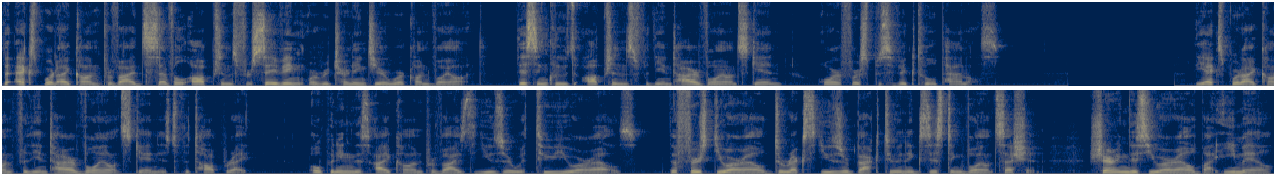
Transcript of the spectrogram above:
The export icon provides several options for saving or returning to your work on Voyant. This includes options for the entire Voyant skin or for specific tool panels. The export icon for the entire Voyant skin is to the top right. Opening this icon provides the user with two URLs. The first URL directs the user back to an existing Voyant session. Sharing this URL by email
